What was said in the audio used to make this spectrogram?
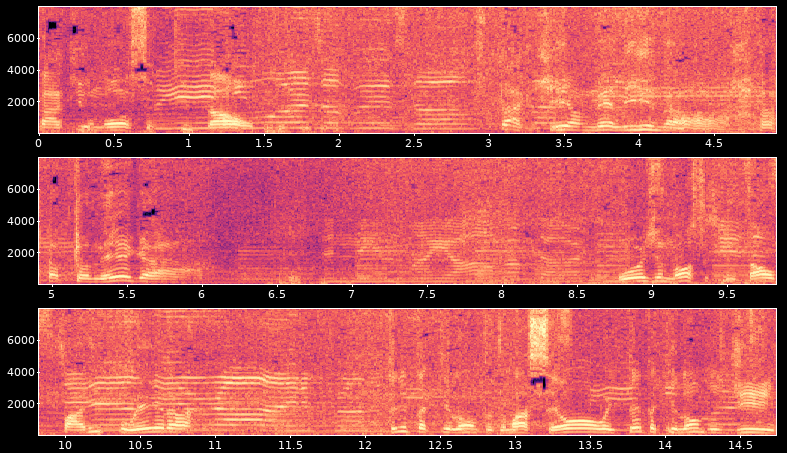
Tá aqui o nosso quintal. Está aqui a Melina, a Tonega. Hoje nosso quintal Paripoeira, 30 quilômetros de Maceió, 80 quilômetros de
